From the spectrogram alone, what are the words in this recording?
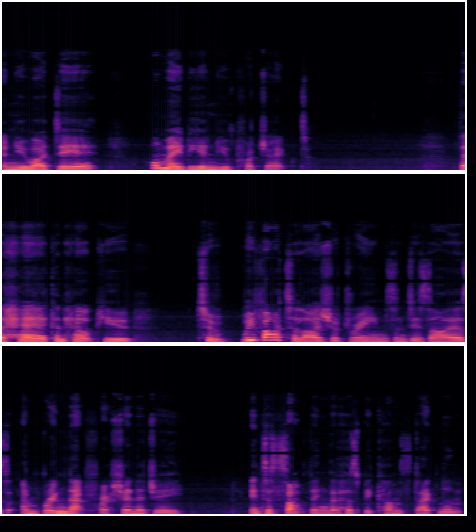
a new idea, or maybe a new project. The hare can help you to revitalize your dreams and desires and bring that fresh energy into something that has become stagnant.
